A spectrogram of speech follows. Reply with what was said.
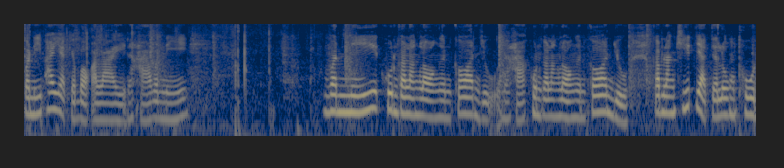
วันนี้ไพ่อยากจะบอกอะไรนะคะ วันนี้ วันนี้คุณกำลังรอเงินก้อนอยู่นะคะ คุณกำลังรอเงินก้อนอยู่กำลังคิดอยากจะลงทุน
